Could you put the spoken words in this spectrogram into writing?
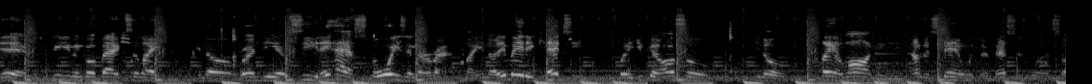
yeah, we can even go back to like you know Run DMC. They have stories in their raps, like you know they made it catchy, but you can also you know play along and understand what their message was. So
